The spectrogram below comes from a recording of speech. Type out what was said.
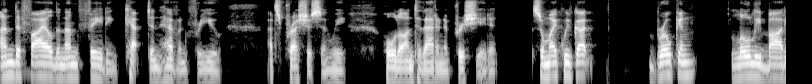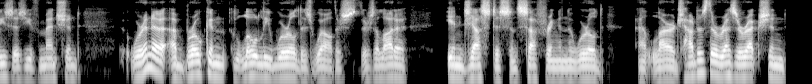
undefiled, and unfading, kept in heaven for you. That's precious, and we hold on to that and appreciate it. So, Mike, we've got broken, lowly bodies, as you've mentioned we're in a, a broken, lowly world as well. There's there's a lot of injustice and suffering in the world at large. How does the resurrection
